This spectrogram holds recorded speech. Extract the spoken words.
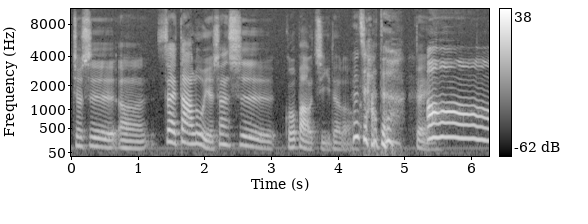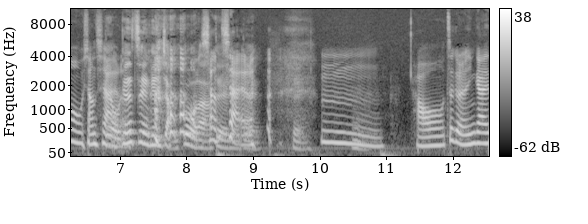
就是呃，在大陆也算是国宝级的了。真的假的？对哦，我想起来了，我跟之前跟你讲过了，想起来了。对，嗯，好，这个人应该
